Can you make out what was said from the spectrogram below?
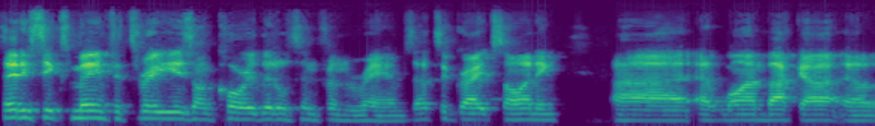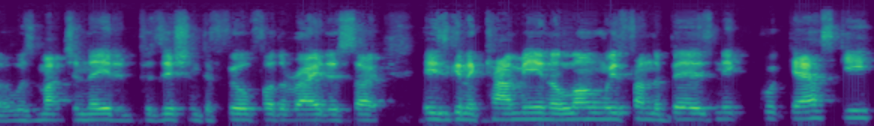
36 million for three years on Cory Littleton from the Rams. That's a great signing uh, at linebacker. Uh, it was much a needed position to fill for the Raiders. So he's going to come in along with from the Bears, Nick Kwiatkowski.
